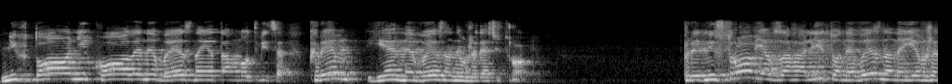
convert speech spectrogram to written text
Ніхто ніколи не визнає там. Ну дивіться, Крим є невизнаним вже 10 років. Придністров'я взагалі-то не визнане є вже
